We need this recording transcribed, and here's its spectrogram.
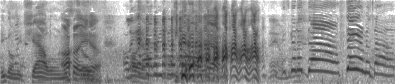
He gonna need a shower when this Oh is over. yeah. Oh, the battery's gonna yeah. It's gonna die. Damn, it died.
